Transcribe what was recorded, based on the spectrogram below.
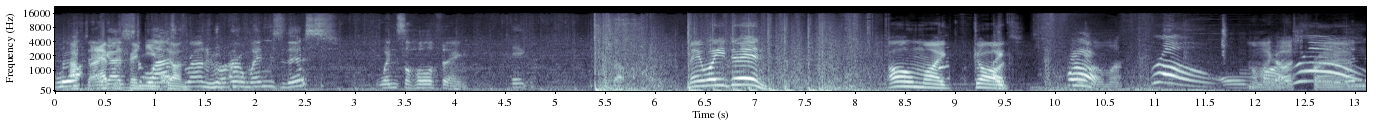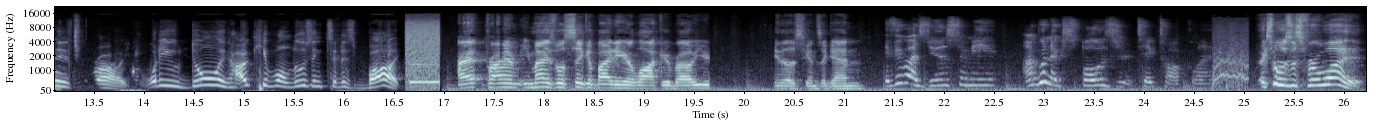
After All right, guys. This everything the you've last done. round. Whoever wins this wins the whole thing. Big. Mate, what are you doing? Oh my god. Oh my. Bro! Oh my gosh, Bro! Prime. Bro. What are you doing? How you keep on losing to this bot? All right, Prime. You might as well say goodbye to your locker, bro. You need those skins again. If you guys do this to me, I'm gonna expose your TikTok clan. Expose us for what?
